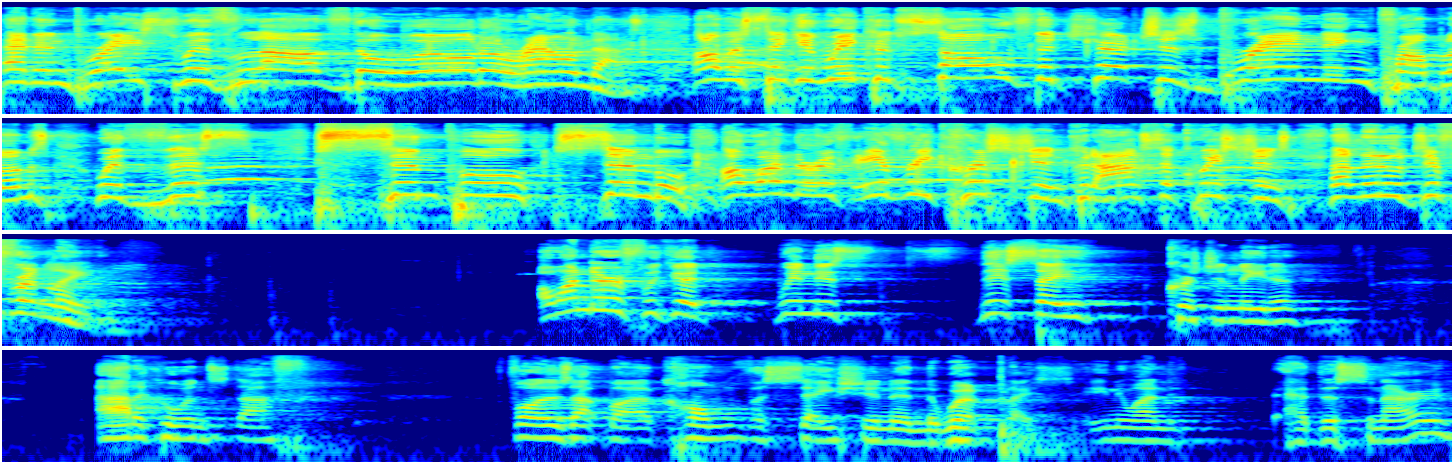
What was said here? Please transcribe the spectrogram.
and embrace with love the world around us. I was thinking we could solve the church's branding problems with this simple symbol. I wonder if every Christian could answer questions a little differently. I wonder if we could, when this, let's say Christian leader, article and stuff, follows up by a conversation in the workplace. Anyone had this scenario?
